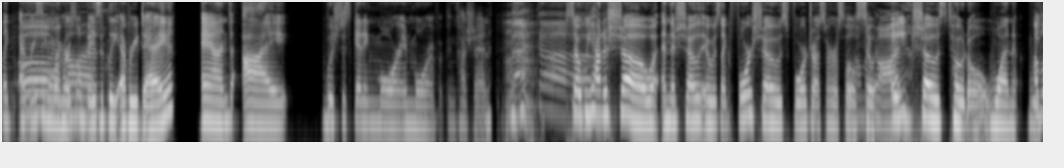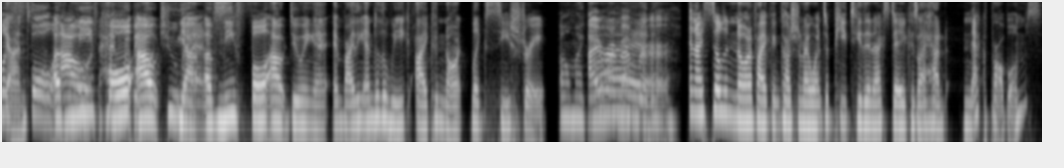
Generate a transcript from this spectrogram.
like every Oh single rehearsal, God. basically every day. And I was just getting more and more of a concussion. Mm-hmm. Becca. So we had a show, and the show it was like four shows, four dress rehearsals, Oh my so God. eight shows total one Of like weekend full of out me head full whipping for out, two yeah, minutes. of me full out doing it. And by the end of the week, I could not like see straight, Oh my god. I remember. and I still didn't know if I had concussion. I went to PT the next day because I had neck problems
